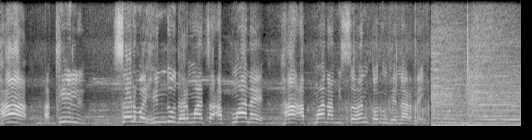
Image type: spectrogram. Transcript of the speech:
हा अखिल सर्व हिंदू धर्माचा अपमान आहे. हा अपमान आम्ही सहन करून घेणार नाही.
